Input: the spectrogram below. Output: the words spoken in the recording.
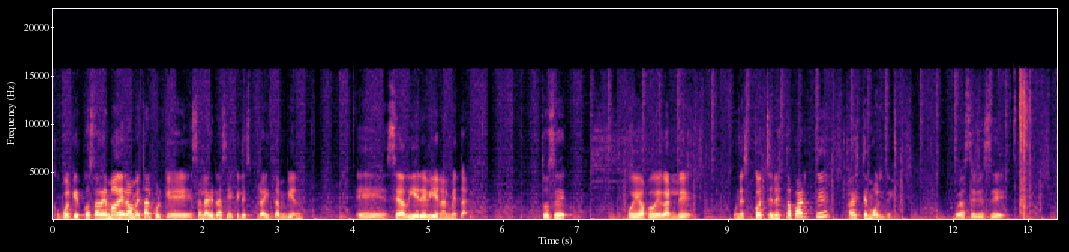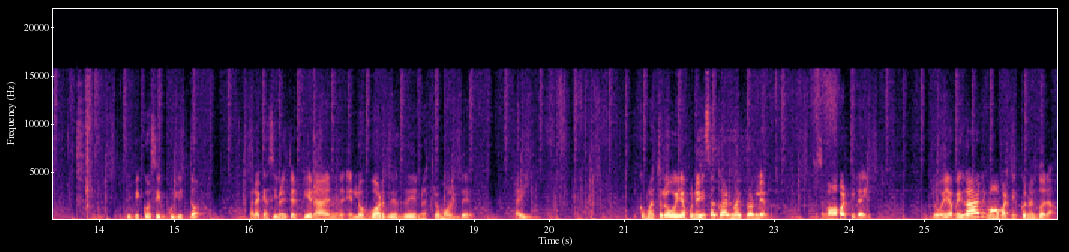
con cualquier cosa de madera o metal, porque esa es la gracia, que el spray también eh, se adhiere bien al metal. Entonces voy a pegarle un scotch en esta parte a este molde. Voy a hacer ese típico circulito para que así no interfiera en, en los bordes de nuestro molde. Ahí. Y como esto lo voy a poner y sacar, no hay problema. Entonces vamos a partir ahí. Lo voy a pegar y vamos a partir con el dorado.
